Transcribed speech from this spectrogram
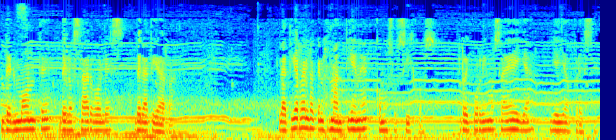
del monte, de los árboles, de la tierra. La tierra es lo que nos mantiene como sus hijos. Recurrimos a ella y ella ofrece.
